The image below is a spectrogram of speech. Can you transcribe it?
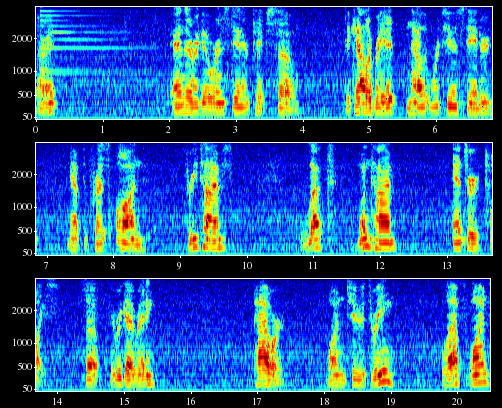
Alright. And there we go. We're in standard pitch. So, to calibrate it, now that we're tuned standard, you have to press on three times, left one time, enter twice. So, here we go. Ready? Power. One, two, three. Left once.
